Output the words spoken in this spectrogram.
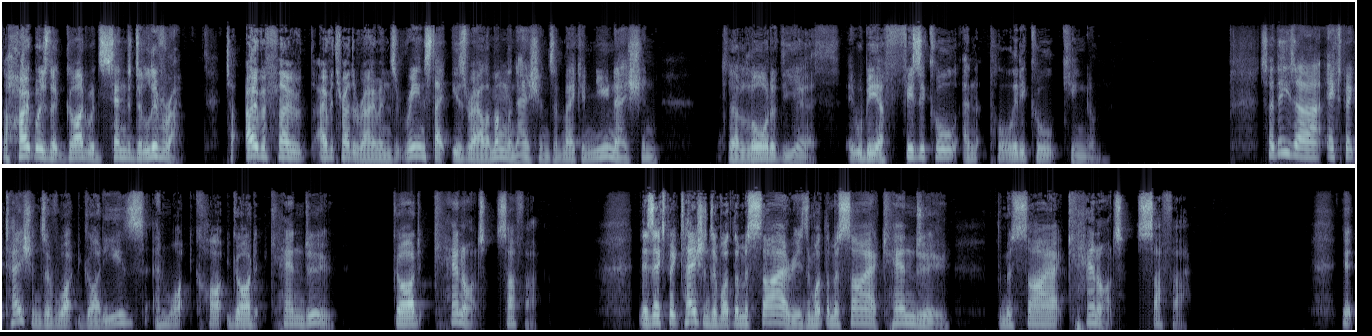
The hope was that God would send a deliverer to overthrow, overthrow the Romans, reinstate Israel among the nations, and make a new nation the Lord of the earth. It will be a physical and political kingdom. So these are expectations of what God is and what God can do. God cannot suffer. There's expectations of what the Messiah is and what the Messiah can do. The Messiah cannot suffer. Yet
